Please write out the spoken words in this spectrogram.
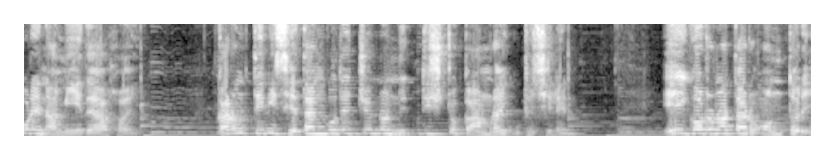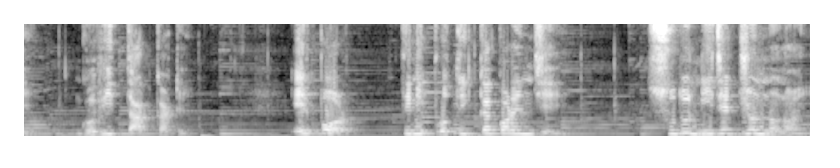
করে নামিয়ে দেওয়া হয়, কারণ তিনি শ্বেতাঙ্গদের জন্য নির্দিষ্ট কামরায় উঠেছিলেন। এই ঘটনা তার অন্তরে গভীর দাগ কাটে। এরপর তিনি প্রতিজ্ঞা করেন যে শুধু নিজের জন্য নয়,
